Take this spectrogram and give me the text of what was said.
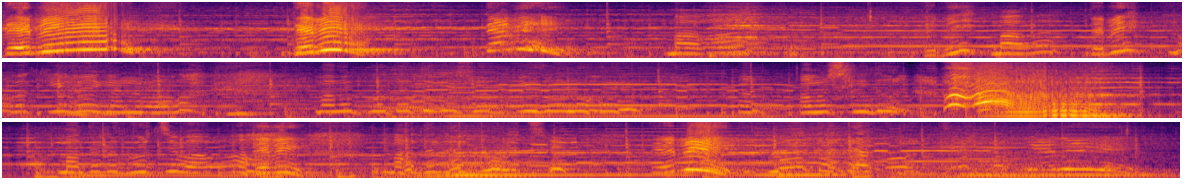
দেবী দেবী দেবী। বাবা। দেবী? বাবা। দেবী? বাবা কি হয়ে গেল বাবা? বাবা কোথা থেকে সব কি হয়ে আমার সিঁদুর। মাথাটা ঘুরছে বাবা। দেবী। মাথাটা ঘুরছে। দেবী। মাথাটা ঘুরছে। দেবী।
